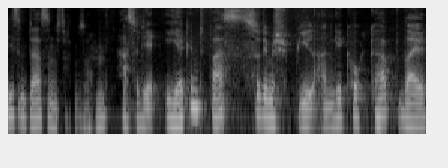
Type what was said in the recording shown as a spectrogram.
dies und das. Und ich dachte mir so, hm. Hast du dir irgendwas zu dem Spiel angeguckt gehabt, weil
